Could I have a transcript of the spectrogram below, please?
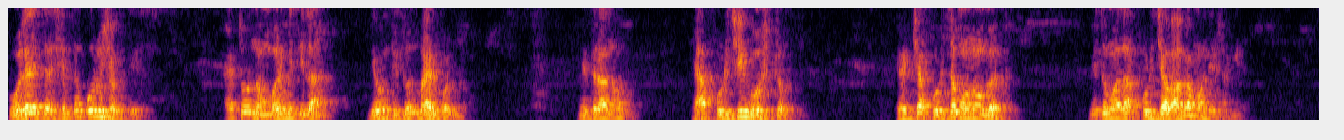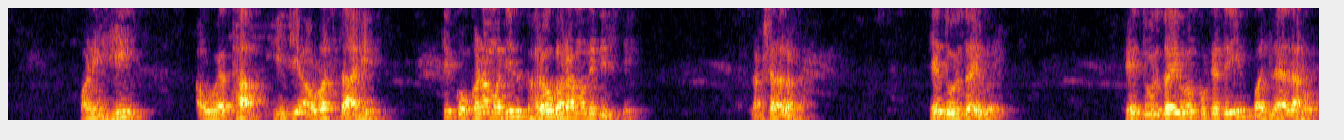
बोलायचं असेल तर बोलू शकतेस. तो नंबर मी तिला देऊन तिथून बाहेर पडलो. मित्रांनो ह्या पुढची गोष्ट ह्याच्या पुढचं मनोगत मी तुम्हाला पुढच्या भागामध्ये सांगेन. पण ही व्यथा ही जी अवस्था आहे ती कोकणामधील घरोघरामध्ये दिसते. लक्षात आलं का? हे दुर्दैव आहे. हे दुर्दैव कुठेतरी बदलायला हवं.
